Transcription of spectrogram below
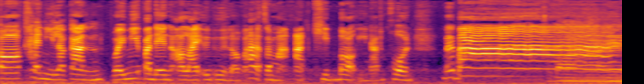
ก็แค่นี้ละกัน ไว้มีประเด็นอะไรอื่นๆ เราก็อาจจะมาอัดคลิปบอกอีกนะทุกคน บ๊ายบายบ๊ายบาย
